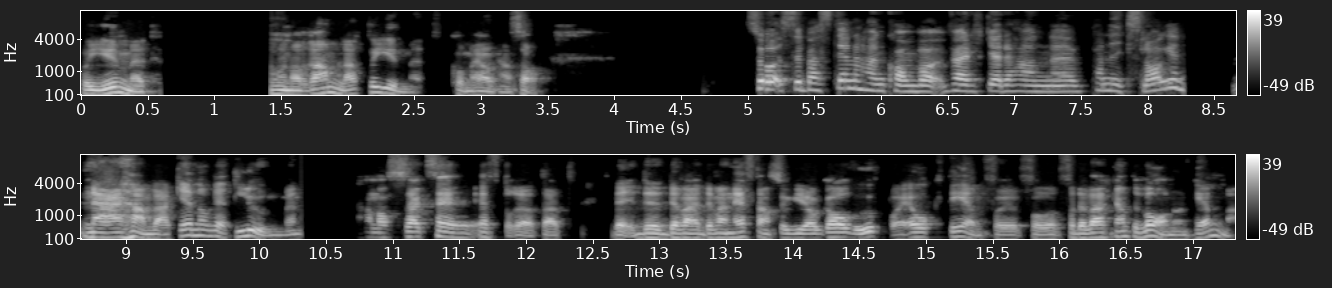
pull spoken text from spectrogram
på gymmet. Hon har ramlat på gymmet, kommer jag ihåg han sa. Så Sebastian när han kom, var, verkade han eh, panikslagen? Nej, han verkar nog rätt lugn. Men han har sagt efteråt att det, det, det, var, det var nästan så jag gav upp och åkte hem för, för, för det verkar inte vara någon hemma.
